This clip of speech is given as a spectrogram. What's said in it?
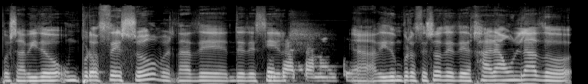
pues ha habido un proceso, ¿verdad? De, decir, ha habido un proceso de dejar a un lado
